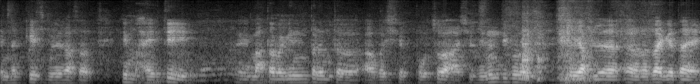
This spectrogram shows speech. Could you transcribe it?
हे नक्कीच मिळत असतात ही माहिती माता भगिनींपर्यंत अवश्य पोचवा अशी विनंती करून मी आपल्याला रजा घेत आहे.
